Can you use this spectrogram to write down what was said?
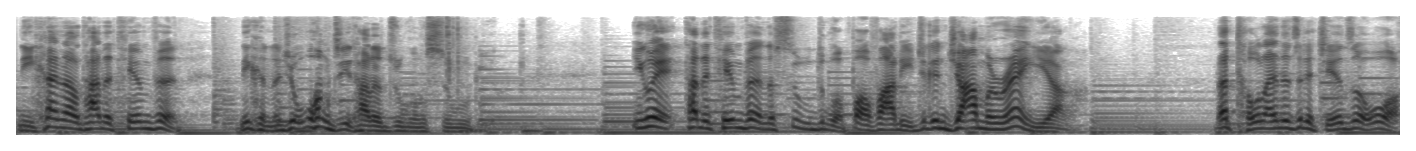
你看到他的天分，你可能就忘记他的助攻失误比，因为他的天分的速度，爆发力就跟 Ja Morant 一样啊。那投篮的这个节奏哇，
